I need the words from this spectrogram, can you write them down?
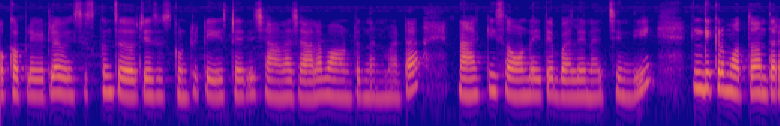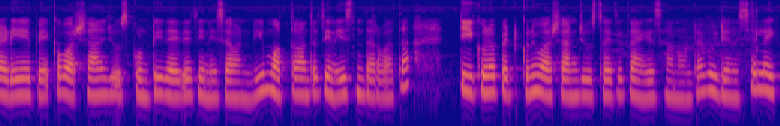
ఒక ప్లేట్లో వేసేసుకొని సర్వ్ చేసేసుకుంటే టేస్ట్ అయితే చాలా చాలా బాగుంటుందన్నమాట. నాకు ఈ సౌండ్ అయితే భలే నచ్చింది. ఇంక ఇక్కడ మొత్తం అంతా రెడీ అయిపోయాక వర్షాన్ని చూసుకుంటూ ఇదైతే తినేసామండి. మొత్తం అంతా తినేసిన తర్వాత టీ కూడా పెట్టుకుని వర్షాన్ని చూస్తూ అయితే తాగేసాను అనమాట వీడియో నచ్చితే లైక్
